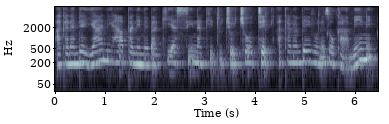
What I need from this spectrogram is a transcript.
Akaniambia yani hapa nimebakia sina kitu chochote. Akaniambia hivi unaweza ukaamini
